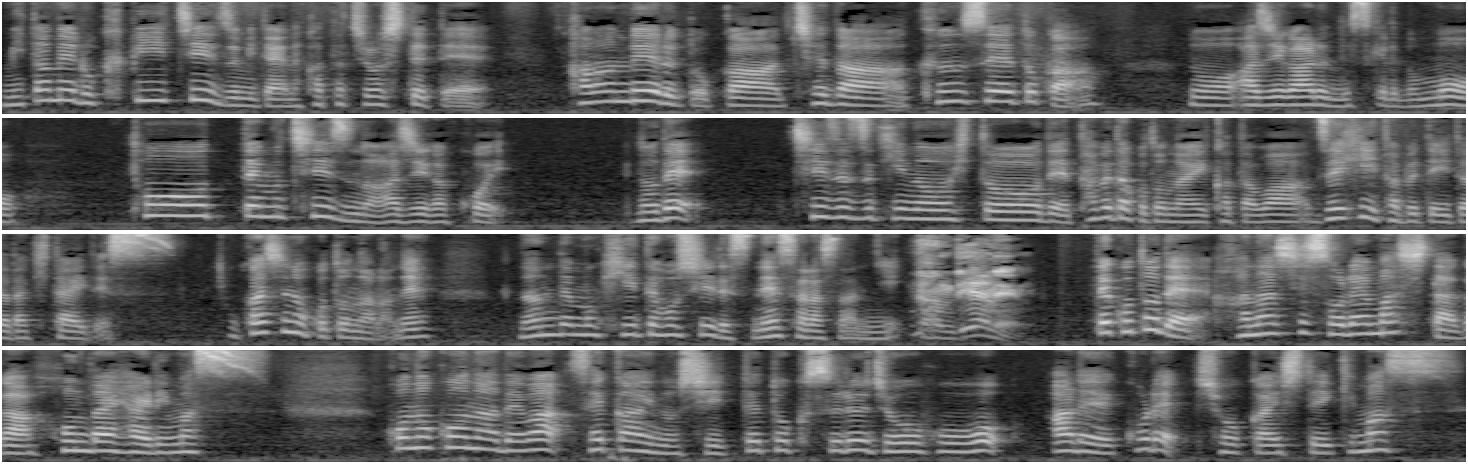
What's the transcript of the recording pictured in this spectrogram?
見た目 6P チーズみたいな形をしてて、カマンベールとかチェダー、燻製とかの味があるんですけれども、とってもチーズの味が濃いので、チーズ好きの人で食べたことない方は、ぜひ食べていただきたいです。お菓子のことならね、何でも聞いてほしいですね、サラさんに。なんでやねん。ってことで、話それましたが、本題入ります。このコーナーでは、世界の知って得する情報をあれこれ紹介していきます。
